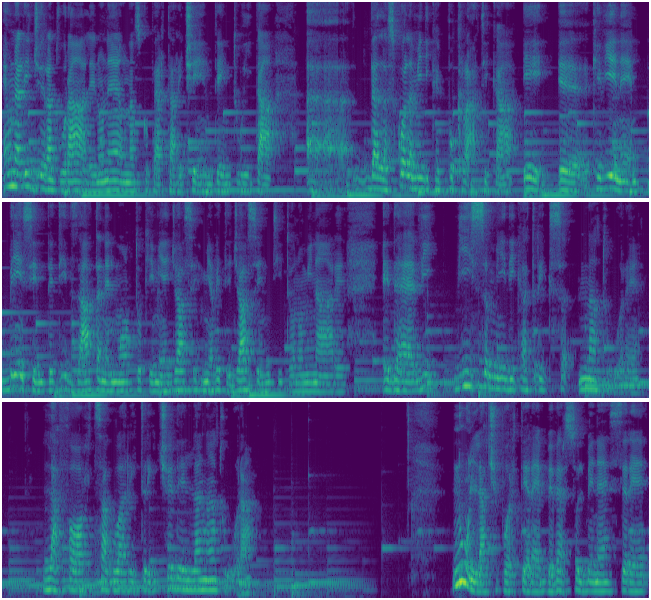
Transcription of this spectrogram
È una legge naturale, non è una scoperta recente, intuita eh, dalla scuola medica ippocratica e eh, che viene ben sintetizzata nel motto che mi, già, mi avete già sentito nominare ed è Vis Medicatrix Nature, la forza guaritrice della natura. Nulla ci porterebbe verso il benessere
